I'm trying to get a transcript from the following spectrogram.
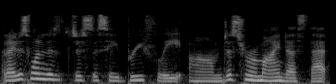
And i just wanted to just to say briefly um, just to remind us that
